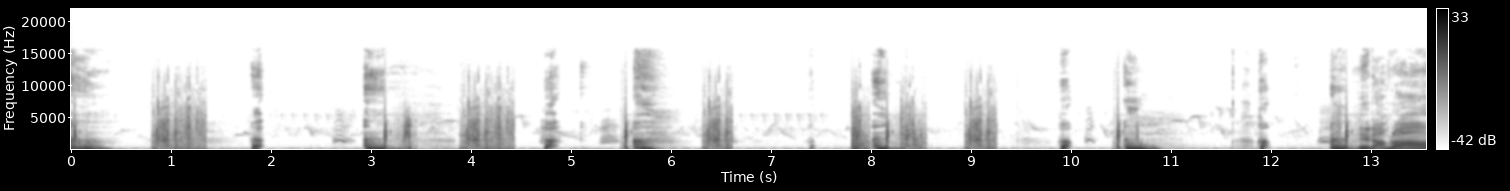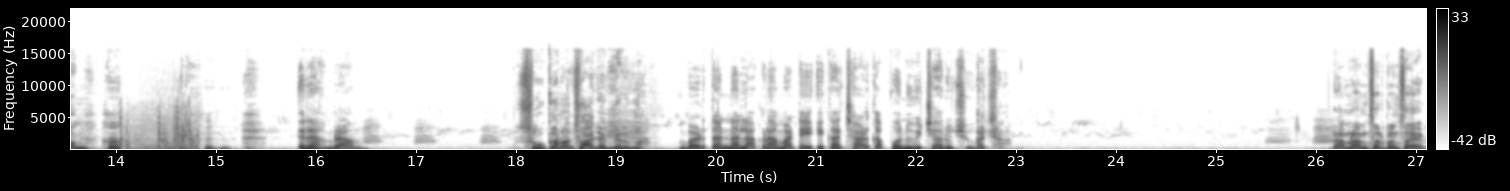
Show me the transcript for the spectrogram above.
અ. એ રામ રામ રામ રામ શું કરો છો આ જંગલમાં? બળતણના લાકડા માટે એકાદ છાળ કાપવાનું વિચારું છું. અચ્છા. રામ રામ સરપંચ સાહેબ.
